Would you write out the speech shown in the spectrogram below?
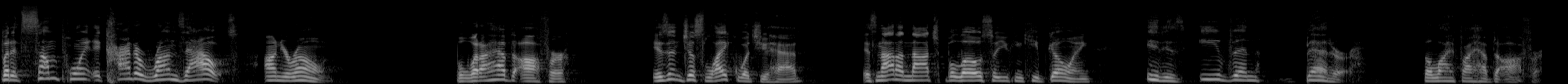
but at some point it kind of runs out on your own. But what I have to offer isn't just like what you had, it's not a notch below so you can keep going. It is even better, the life I have to offer.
